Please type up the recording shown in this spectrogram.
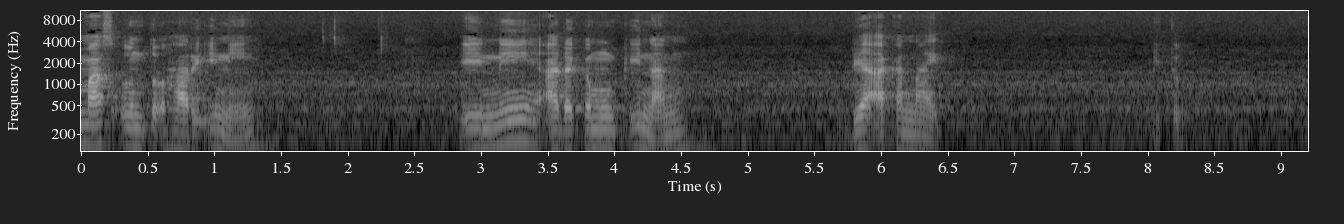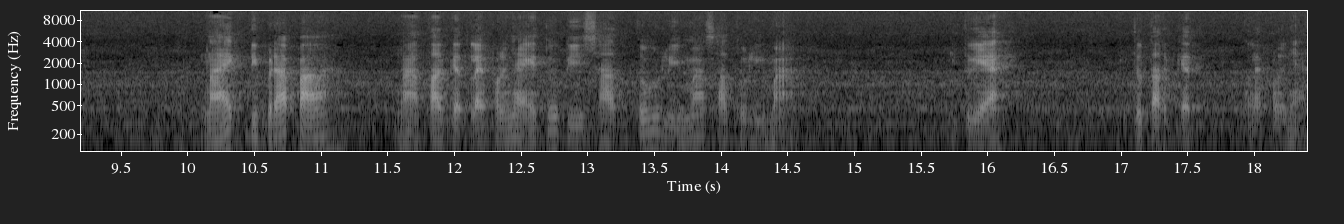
emas untuk hari ini ini ada kemungkinan dia akan naik. Gitu. Naik di berapa? Nah target levelnya itu di 1515 itu ya. Itu target levelnya.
